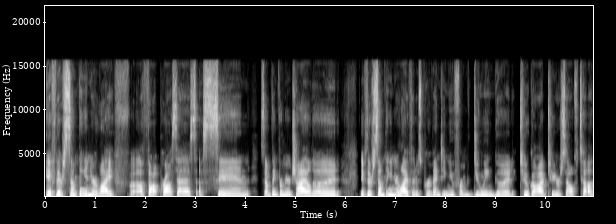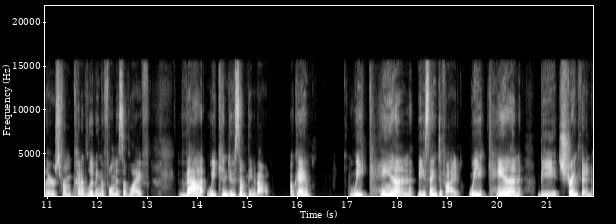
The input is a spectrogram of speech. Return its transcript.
if there's something in your life a thought process a sin something from your childhood if there's something in your life that is preventing you from doing good to god to yourself to others from kind of living the fullness of life that we can do something about okay we can be sanctified we can be strengthened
